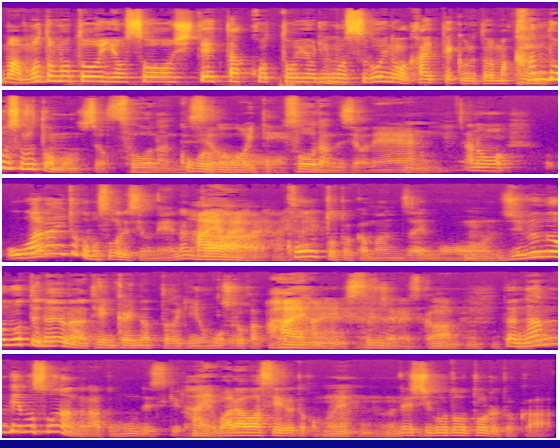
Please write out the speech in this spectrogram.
まあ、もともと予想してたことよりもすごいのが返ってくると、まあ、感動すると思うんですよ。そうなんですよ。心が動いてそうなんですよね。あの、お笑いとかもそうですよね。なんかコントとか漫才も、うん。自分が思ってないような展開になった時に面白かったりするじゃないですうんか。だから何でもそうなんだなと思うんですけどね。はい。笑わせるとかもね。で、仕事を取るとか、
